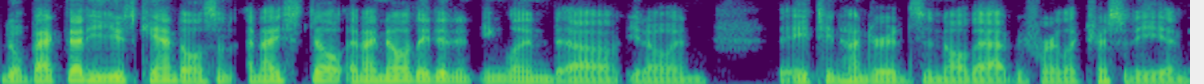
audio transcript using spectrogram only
know back then he used candles and, and i still and i know they did in england uh, you know and the 1800s and all that before electricity. And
